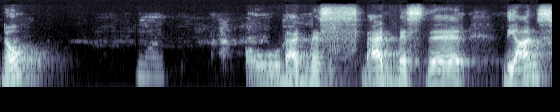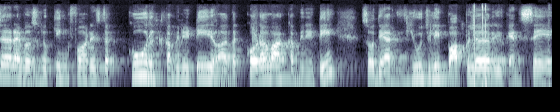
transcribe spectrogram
No? No. Oh, bad miss, bad miss there. The answer I was looking for is the Coorg community or the Kodava community. So they are hugely popular, you can say,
